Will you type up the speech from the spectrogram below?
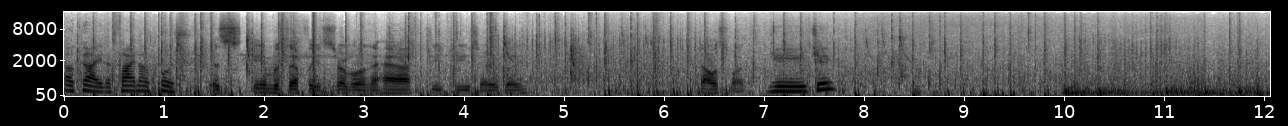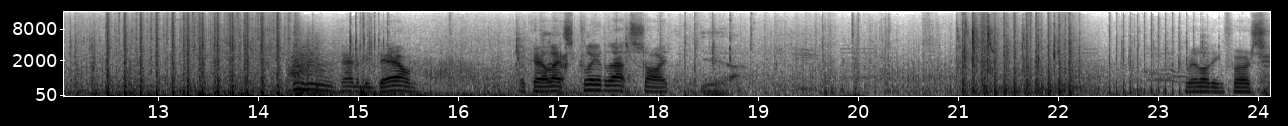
Okay, the final push. This game was definitely a struggle and a half. GG's everybody. That was fun. GG. Hmm, enemy down. Okay, let's clear that side. Yeah. Reloading first.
